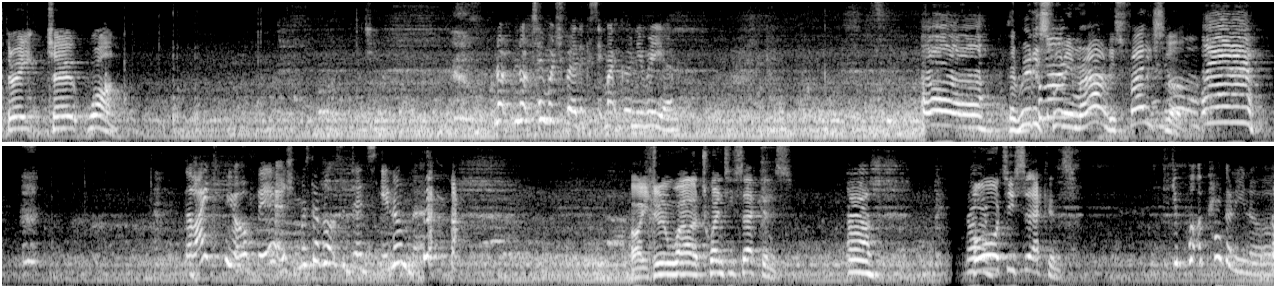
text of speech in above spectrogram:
Three, two, one. Not, not too much further because it might go in your ear. Ah, they're really Come on. swimming around his face, look. Oh. They're liking your fish. You must have lots of dead skin on there. Oh, you're doing well at 20 seconds. Ah. 40 seconds. Did you put a peg on your nose?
